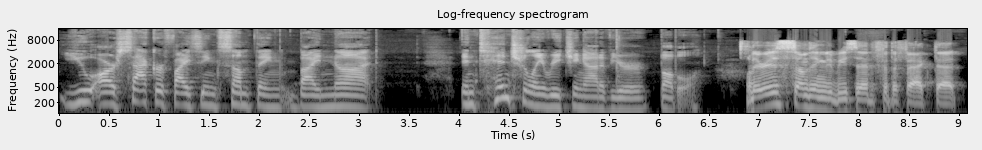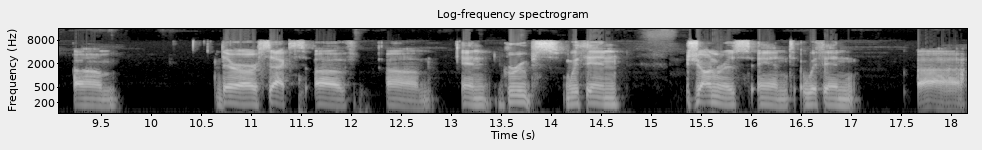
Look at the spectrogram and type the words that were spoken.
you are sacrificing something by not intentionally reaching out of your bubble. There is something to be said for the fact that um, there are sects of um, and groups within genres and within uh,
